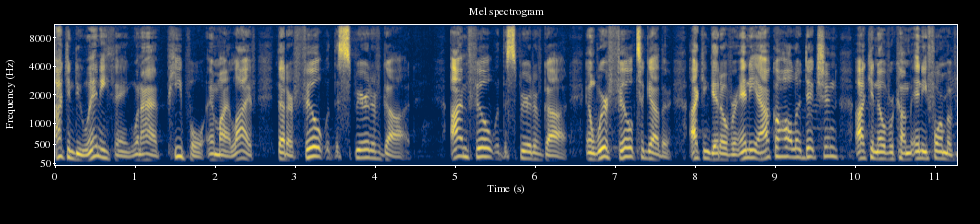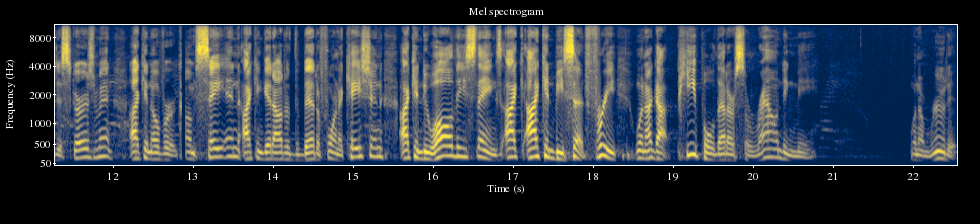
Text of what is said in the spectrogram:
I can do anything when I have people in my life that are filled with the Spirit of God I'm filled with the Spirit of God, and we're filled together. I can get over any alcohol addiction. I can overcome any form of discouragement. I can overcome Satan. I can get out of the bed of fornication. I can do all these things. I, I can be set free when I got people that are surrounding me when I'm rooted.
